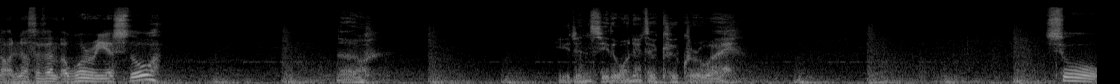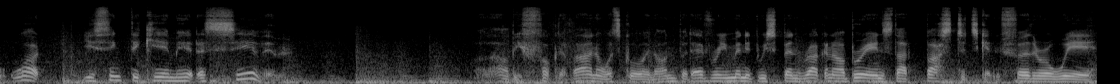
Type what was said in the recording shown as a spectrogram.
Not enough of them to worry us, though. No. You didn't see the one who took Kupka away. So, what? You think they came here to save him? I'll be fucked if I know what's going on, but every minute we spend racking our brains, that bastard's getting further away.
